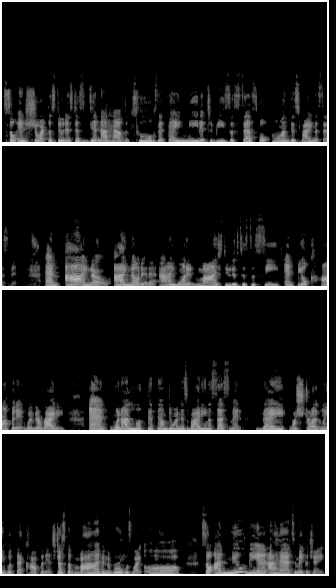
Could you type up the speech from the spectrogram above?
So, in short, the students just did not have the tools that they needed to be successful on this writing assessment. And I know, I know that I wanted my students to succeed and feel confident when they're writing. And when I looked at them during this writing assessment, they were struggling with that confidence. Just the vibe in the room was like, oh. So I knew then I had to make a change.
